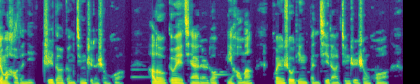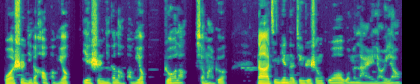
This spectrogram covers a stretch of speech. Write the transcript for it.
这么好的你，值得更精致的生活。Hello，各位亲爱的耳朵，你好吗？欢迎收听本期的精致生活，我是你的好朋友，也是你的老朋友若老小马哥。那今天的精致生活，我们来聊一聊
